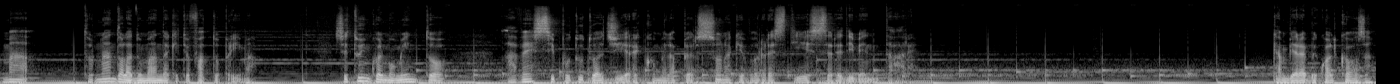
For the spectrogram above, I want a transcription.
Ma tornando alla domanda che ti ho fatto prima, se tu in quel momento avessi potuto agire come la persona che vorresti essere e diventare, cambierebbe qualcosa?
